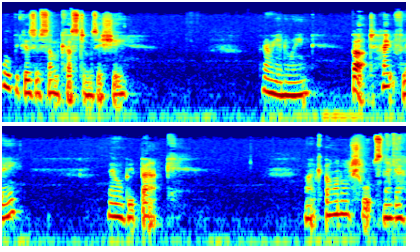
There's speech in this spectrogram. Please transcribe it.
All because of some customs issue. Very annoying. But hopefully they will be back like Arnold Schwarzenegger.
